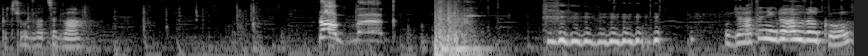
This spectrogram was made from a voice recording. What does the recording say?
Potřebuji 22. Knockback! Uděláte někdo anvilku?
